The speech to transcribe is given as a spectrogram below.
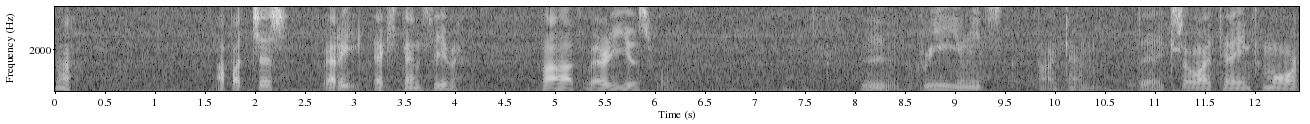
Huh. Apaches, very expensive but very useful. Uh, three units I can take, so I take more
